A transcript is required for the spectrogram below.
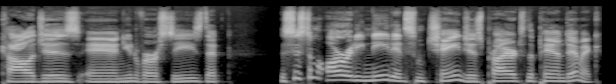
colleges and universities that the system already needed some changes prior to the pandemic.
